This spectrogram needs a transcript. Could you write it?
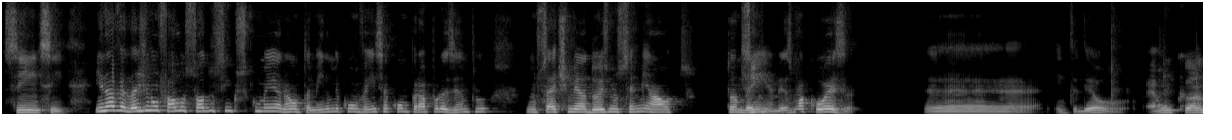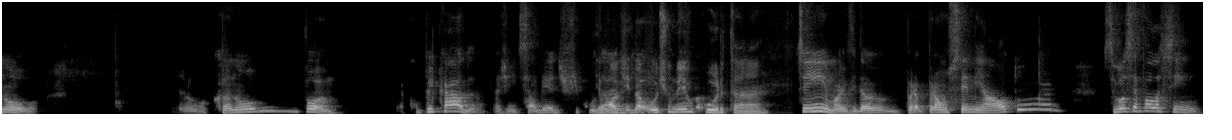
Sim, sim. E na verdade não falo só do 556, não. Também não me convence a comprar, por exemplo, um 762 no semi-alto. Também, sim. é a mesma coisa. É... Entendeu? É um cano. O cano, pô, complicado. A gente sabe a dificuldade. Tem uma vida útil meio curta, né? Sim, uma vida para um semi-alto. É, se você fala assim,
